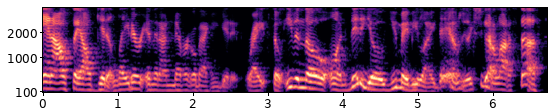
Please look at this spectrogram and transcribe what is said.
And I'll say I'll get it later and then I never go back and get it. Right. So even though on video, you may be like, damn, like she got a lot of stuff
